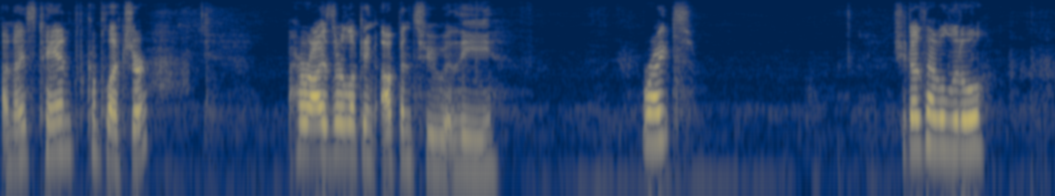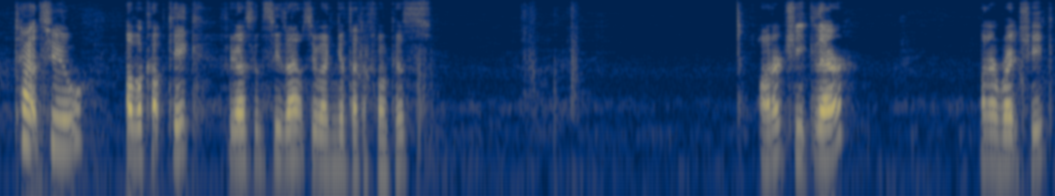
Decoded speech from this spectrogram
a nice tan complexion. Her eyes are looking up into the right. She does have a little tattoo of a cupcake. If you guys can see that, see if I can get that to focus. On her cheek there. On her right cheek.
